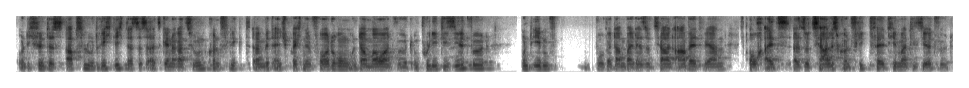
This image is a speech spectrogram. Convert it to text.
Und ich finde es absolut richtig, dass es als Generationenkonflikt äh, mit entsprechenden Forderungen untermauert wird und politisiert wird und eben wo wir dann bei der sozialen Arbeit wären, auch als äh, soziales Konfliktfeld thematisiert wird.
